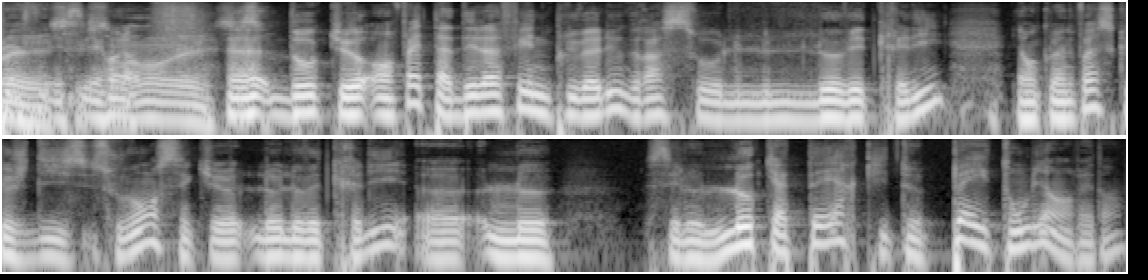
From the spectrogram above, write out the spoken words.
Ouais, voilà. vraiment- ouais, Euh, donc, euh, en fait, tu as déjà fait une plus-value grâce au le- lever de crédit. Et encore une fois, ce que je dis souvent, c'est que le lever de crédit, euh, le, c'est le locataire qui te paye ton bien, en fait. hein.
